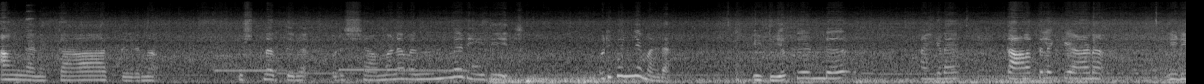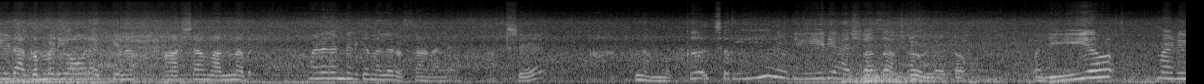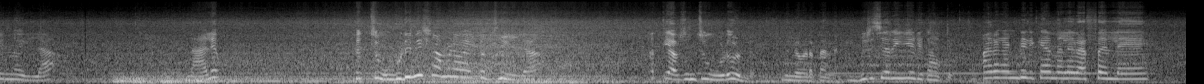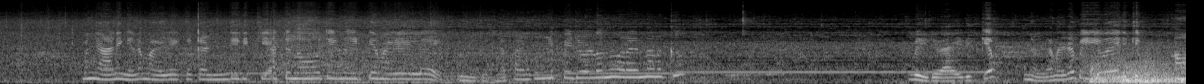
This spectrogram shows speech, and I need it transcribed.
അങ്ങനെ കാത്തിരുന്ന ഉഷ്ണത്തിന് ഒരു ശമനമെന്ന രീതിയിൽ ഒരു കുഞ്ഞു മഴ ഇടിയൊക്കെ ഉണ്ട്. ഭയങ്കര താളത്തിലൊക്കെയാണ് ഇടിയുടെ അകമ്പടിയോടെയൊക്കെയാണ് ആശ വന്നത്. മഴ കണ്ടിരിക്കാൻ നല്ല രസമാണല്ലേ? പക്ഷേ നമുക്ക് ചെറിയൊരു നേരിയ ആശ്വാസം അത്രേ ഉള്ളൂ കേട്ടോ. വലിയ മഴയൊന്നുമില്ല. എന്നാലും ചൂടിന് ശമനമായിട്ടൊന്നുമില്ല. അത്യാവശ്യം ചൂടും ഉണ്ട് ഇതിന്റെ കൂടെ തന്നെ. ഒരു ചെറിയൊരു കാറ്റ്. അവരെ കണ്ടിരിക്കാൻ നല്ല രസമല്ലേ? അപ്പം ഞാനിങ്ങനെ മഴയൊക്കെ കണ്ടിരിക്കുക. അട്ട് നോട്ടിരുന്ന് കിട്ടിയ മഴയല്ലേ? പിന്നെ പഴതുള്ളി പെരുവെള്ളം എന്ന് പറയുന്ന കണക്ക്. വരുമായിരിക്കും നല്ല മഴ പെയ്യുമായിരിക്കും ആ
